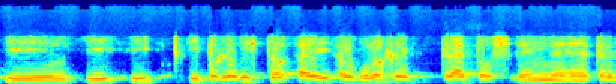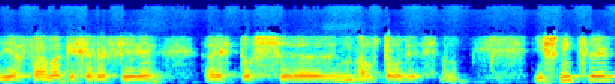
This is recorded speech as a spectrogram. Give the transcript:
y, y, y, por lo visto hay algunos retratos en eh, Tardía Fama que se refieren a estos eh, autores. Y Schnitzler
